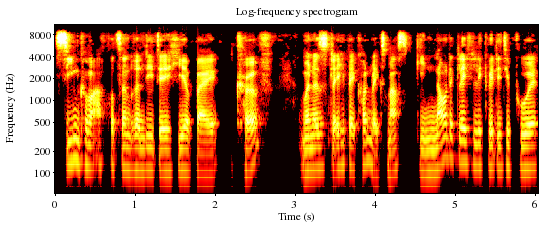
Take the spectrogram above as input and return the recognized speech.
7,8% Rendite hier bei Curve. Und wenn du das gleiche bei Convex machst, genau der gleiche Liquidity Pool,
